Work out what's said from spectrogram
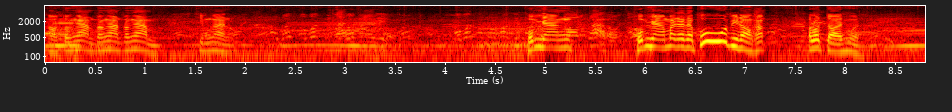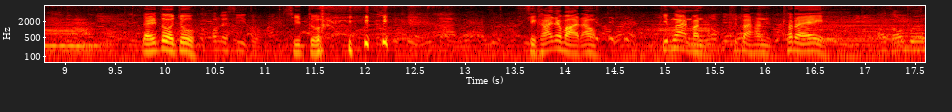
เอาตัวงามตัวงามตัวงามทีมงาน ผมยังผมยังมาแต่พูดพี่น้องครับเอารถจอดให้หมด ได้ตัวจูเขาเลยสี่ตัวสีตัว สีขายจะบาทเอาทีมงานมันสิบบาทเท่านี้เท่าไหร่สองหมื่น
